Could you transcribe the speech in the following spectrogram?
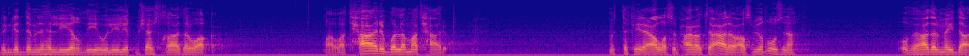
بنقدم له اللي يرضيه واللي يليق بشاشة قناة الواقع. والله تحارب ولا ما تحارب. متكلين على الله سبحانه وتعالى وعصبين رؤوسنا. وفي هذا الميدان.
